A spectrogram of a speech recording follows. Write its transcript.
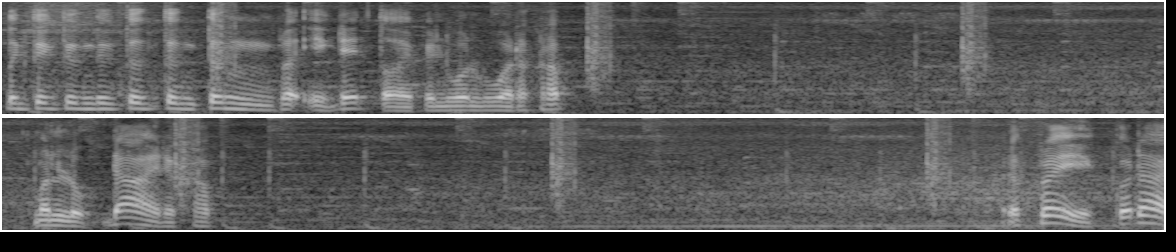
ตึงตึงตึงตึงตึงตึงตึงพระเอกได้ต่อยไปรัวๆนะครับ มันหลบได้นะครับ แล้วพระเอกก็ได้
